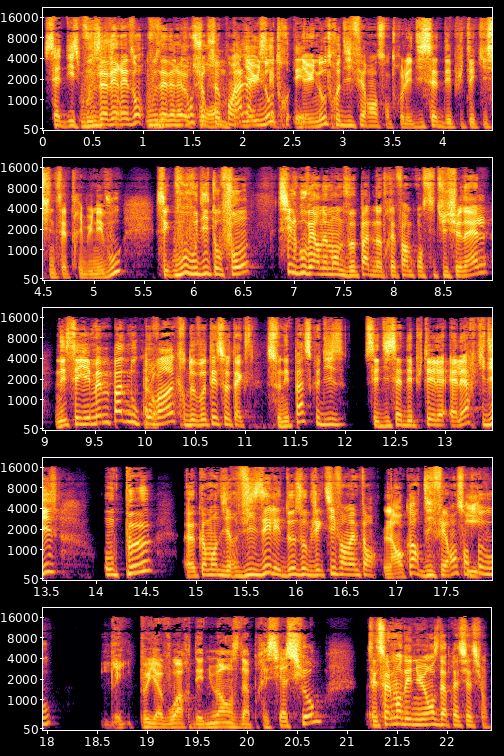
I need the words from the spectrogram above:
cette disposition. Vous avez raison, vous avez Nous raison sur ce point. Il y a une autre, il y a une autre différence entre les 17 députés qui signent cette tribune et vous. C'est que vous vous dites au fond, si le gouvernement ne veut pas de notre réforme constitutionnelle, n'essayez même pas de nous convaincre de voter ce texte. Ce n'est pas ce que disent ces 17 députés LR qui disent, on peut, euh, comment dire, viser les deux objectifs en même temps. Là encore, différence entre Il- vous. Il peut y avoir des nuances d'appréciation. C'est seulement des nuances d'appréciation.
